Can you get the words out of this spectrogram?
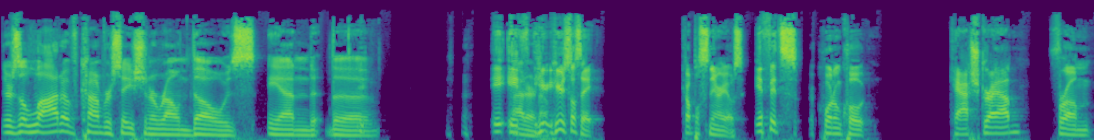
there's a lot of conversation around those and the If, I don't here- here's what I'll say: a couple scenarios. If it's a quote unquote cash grab from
